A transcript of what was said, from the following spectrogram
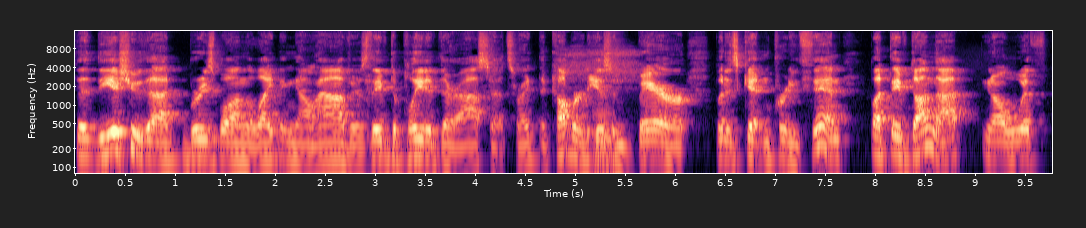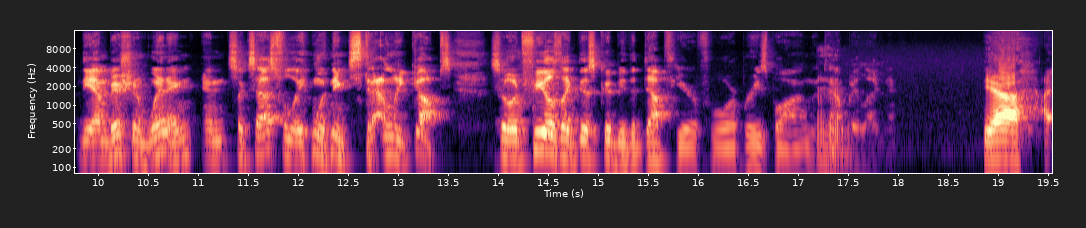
the the issue that Brisebois and the Lightning now have is they've depleted their assets. Right, the cupboard isn't bare, but it's getting pretty thin. But they've done that, you know, with the ambition of winning and successfully winning Stanley Cups. So it feels like this could be the depth here for Brisebois and the Mhm. Tampa Bay Lightning. Yeah, I,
